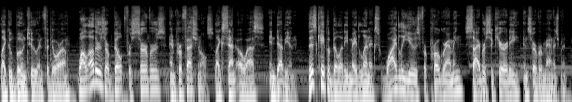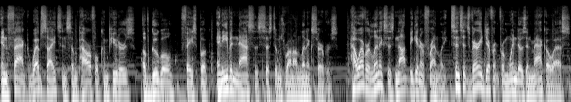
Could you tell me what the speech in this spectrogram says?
like Ubuntu and Fedora, while others are built for servers and professionals, like CentOS and Debian. This capability made Linux widely used for programming, cybersecurity, and server management. In fact, websites and some powerful computers of Google, Facebook, and even NASA's systems run on Linux servers. However, Linux is not beginner-friendly. Since it's very different from Windows and Mac OS,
